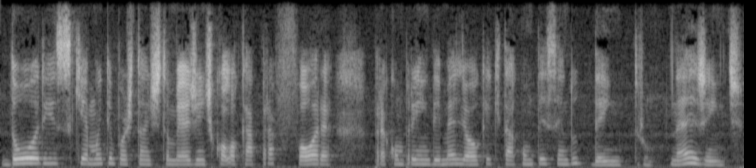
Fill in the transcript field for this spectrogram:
dores, que é muito importante também a gente colocar para fora, para compreender melhor o que está acontecendo dentro, né, gente?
